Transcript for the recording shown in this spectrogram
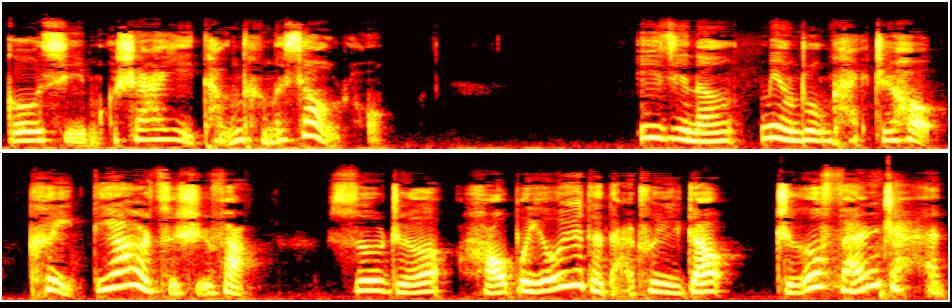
勾起一抹杀意腾腾的笑容。一技能命中凯之后，可以第二次释放。苏哲毫不犹豫地打出一招折返斩。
